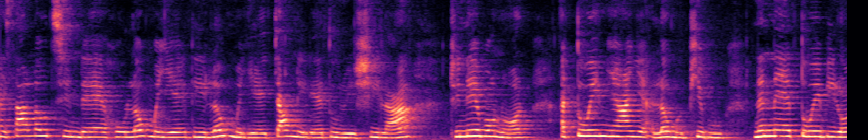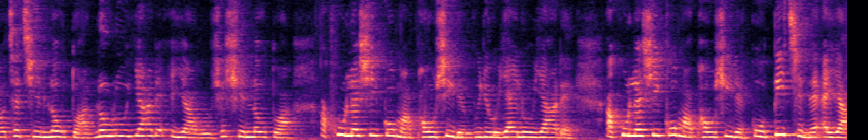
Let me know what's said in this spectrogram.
online စားလုပ်ချင်တဲ့ဟိုလုပ်မရဲဒီလုပ်မရဲကြောက်နေတဲ့သူတွေရှိလားဒီနေ့ပေါ့နော်အတွေးများရင်အလုပ်မဖြစ်ဘူးနည်းနည်းတွေးပြီးတော့ချက်ချင်းလှုပ်သွားလှုပ်လို့ရတဲ့အရာကိုချက်ချင်းလှုပ်သွားအခုလက်ရှိကိုယ်မှာဖုန်းရှိတယ်ဗီဒီယိုရိုက်လို့ရတယ်အခုလက်ရှိကိုယ်မှာဖုန်းရှိတယ်ကိုသိချင်တဲ့အရာ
